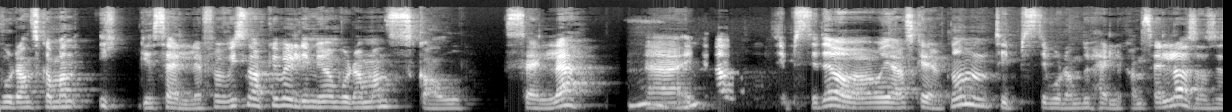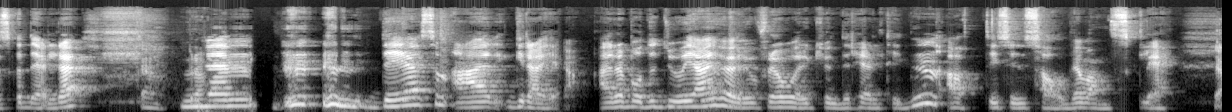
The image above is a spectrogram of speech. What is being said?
hvordan skal man ikke selge? For vi snakker veldig mye om hvordan man skal selge. Eh, Mhm. ikke? Tips til det, og, jeg har skrevet noen tips til hvordan du heller kan selge, altså, så jeg skal dele det. Ja. Men det som er greia, er at både du og jeg hører jo fra våre kunder hele tiden at de syns salg er vanskelig. Ja.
